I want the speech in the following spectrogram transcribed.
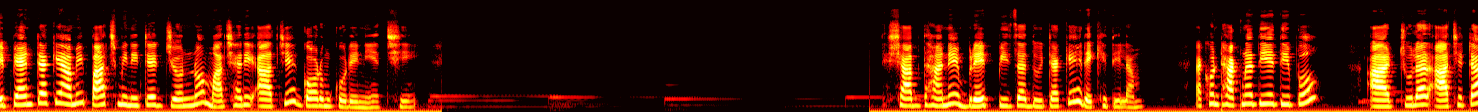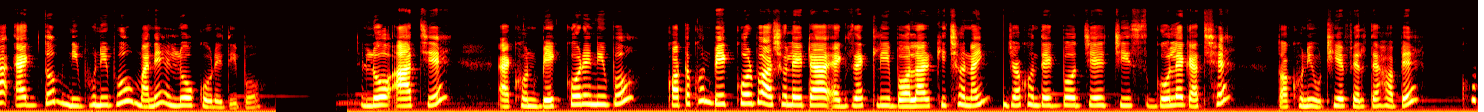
এই প্যানটাকে আমি পাঁচ মিনিটের জন্য মাঝারি আঁচে গরম করে নিয়েছি। সাবধানে ব্রেড পিৎজা দুইটাকে রেখে দিলাম। এখন ঢাকনা দিয়ে দিব আর চুলার আঁচেটা একদম নিভু নিভু মানে লো করে দিব। লো আঁচে এখন বেক করে নিব। কতক্ষণ বেক করব আসলে এটা এক্স্যাক্টলি বলার কিছু নাই। যখন দেখব যে চিজ গলে গেছে, তখনই উঠিয়ে ফেলতে হবে। খুব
